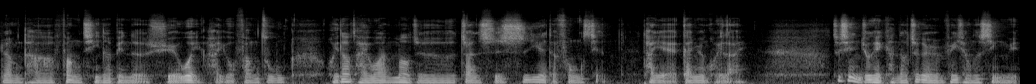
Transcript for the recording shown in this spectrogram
让他放弃那边的学位还有房租，回到台湾，冒着暂时失业的风险，他也甘愿回来。这些你就可以看到，这个人非常的幸运。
